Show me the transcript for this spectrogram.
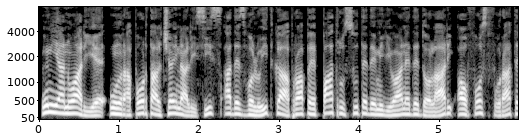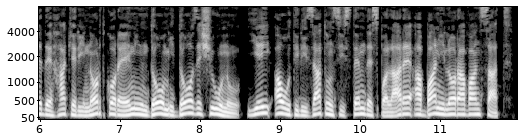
În ianuarie, un raport al Chainalysis a dezvăluit că aproape 400 de milioane de dolari au fost furate de hackerii nordcoreeni în 2021. Ei au utilizat un sistem de spălare a banilor avansat.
